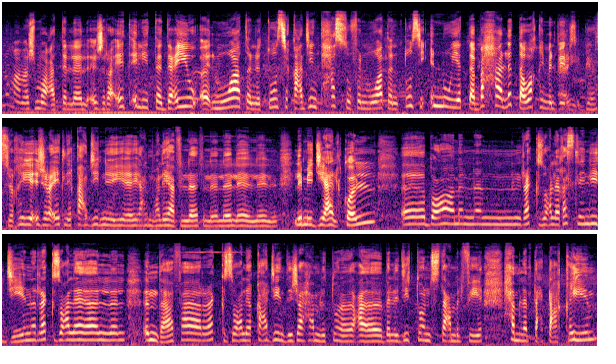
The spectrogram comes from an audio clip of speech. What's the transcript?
شنو ما مجموعة الإجراءات اللي تدعيو المواطن التونسي قاعدين تحسوا في المواطن التونسي أنه يتبعها للتوقي من فيروس bien sûr هي إجراءات اللي قاعدين يعلموا عليها في, les médias الكل. أه bon نركزوا على غسل اليدين نركزوا على النظافة نركزوا على قاعدين déjà حملة بلدية تونس تعمل في حملة نتاع تعقيم.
